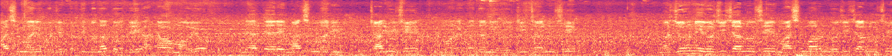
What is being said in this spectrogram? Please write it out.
માછીમારી પર જે પ્રતિબંધ હતો તે હટાવવામાં આવ્યો. અને અત્યારે માછીમારી ચાલુ છે, અમારે બધાની રોજી ચાલુ છે, મજૂરોની રોજી ચાલુ છે, માછીમારોની રોજી ચાલુ છે.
